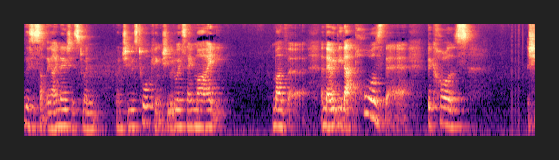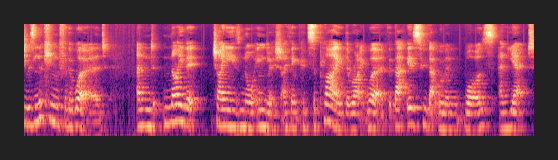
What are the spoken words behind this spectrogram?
this is something I noticed when when she was talking. She would always say my mother, and there would be that pause there because she was looking for the word, and neither Chinese nor English, I think, could supply the right word. That that is who that woman was, and yet,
